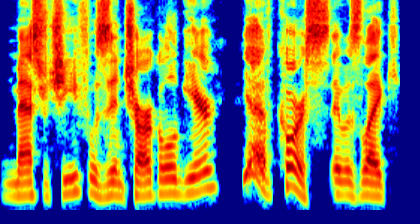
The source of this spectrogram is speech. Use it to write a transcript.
Master Chief was in charcoal gear? Yeah, of course. It was like,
